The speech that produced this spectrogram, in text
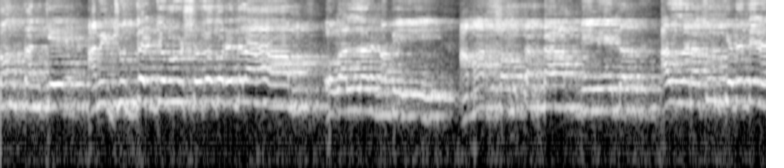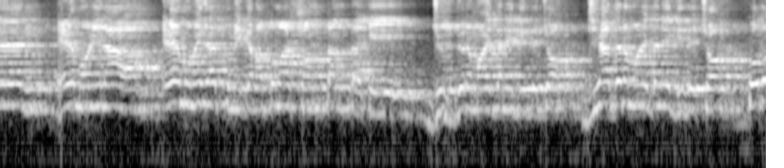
সন্তানকে আমি যুদ্ধের জন্য উৎসর্গ করে দিলাম। ও আল্লাহর নবী, আমার সন্তানটা আপনি নিয়ে। আল্লাহ রাসূল কেঁদে দিলেন, এ মহিলা এ মহিলা, তুমি কেন তোমার সন্তানটাকে যুদ্ধের ময়দানে দিতেছ, জিহাদের ময়দানে দিতেছ? তবু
